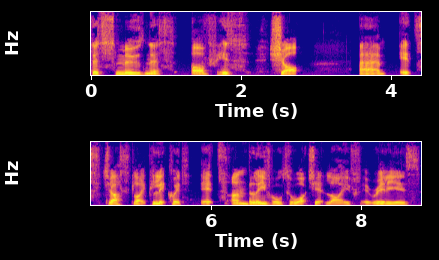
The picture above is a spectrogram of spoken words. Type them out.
the smoothness of his shot. Um, it's just like liquid. It's unbelievable to watch it live. It really is.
